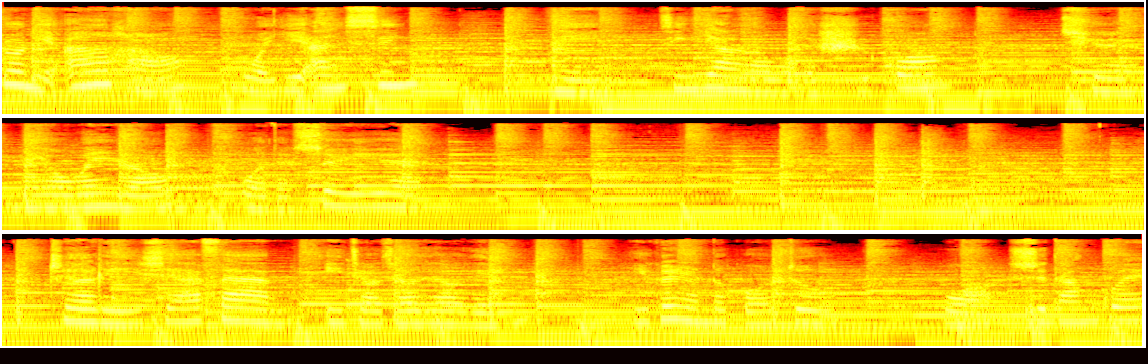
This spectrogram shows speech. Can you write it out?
若你安好，我亦安心。你惊艳了我的时光，却没有温柔我的岁月。这里是 FM 一九九九零，一个人的国度，我是当归。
